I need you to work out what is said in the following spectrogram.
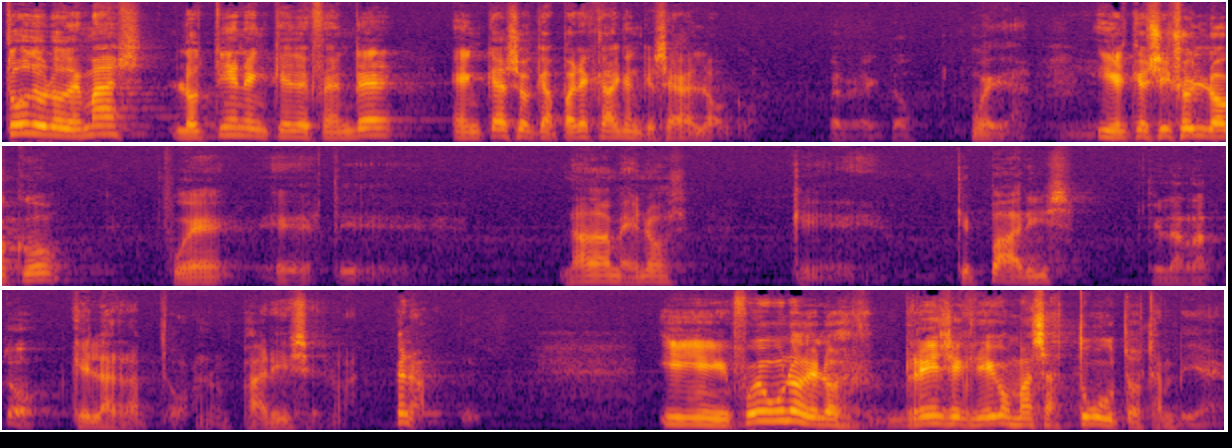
todo lo demás lo tienen que defender en caso que aparezca alguien que se haga loco. Perfecto. Muy bien. Y el que se hizo el loco fue este, nada menos que, que París, Que la raptó. que la raptó. ¿no? París, bueno, y fue uno de los reyes griegos más astutos también.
